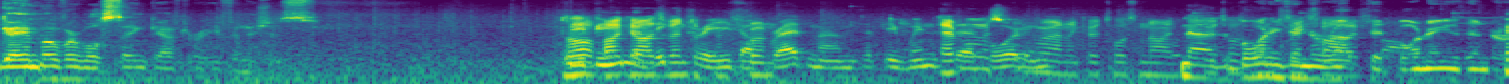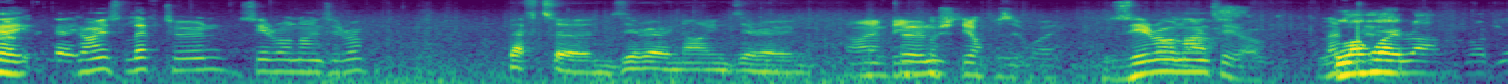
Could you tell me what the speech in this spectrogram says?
Game over will sink after he finishes. A lot of Maybe our the guys have ended up victory in of front. Redmans if he wins Everyone the is swing boarding. around and go towards 9. No, go the towards boarding's interrupted. Boarding is interrupted. Okay, guys, left turn 090. Left turn, 090. I am being Turn. pushed the opposite way. 090. Left Long turn. way round, Roger.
